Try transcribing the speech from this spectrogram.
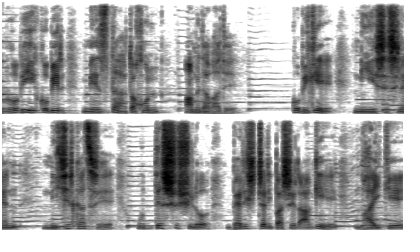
রবি কবির মেজদা তখন আমেদাবাদে। কবিকে নিয়ে এসেছিলেন নিজের কাছে। উদ্দেশ্য ছিল ব্যারিস্টারি পাশের আগে ভাইকে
